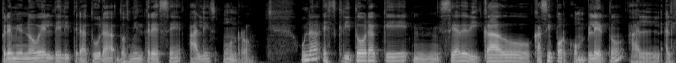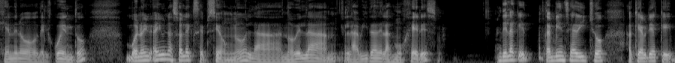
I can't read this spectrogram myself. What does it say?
Premio Nobel de Literatura 2013, Alice Munro. Una escritora que mm, se ha dedicado casi por completo al, al género del cuento. Bueno, hay, hay, una sola excepción, ¿no? La novela La vida de las mujeres, de la que también se ha dicho aquí habría que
